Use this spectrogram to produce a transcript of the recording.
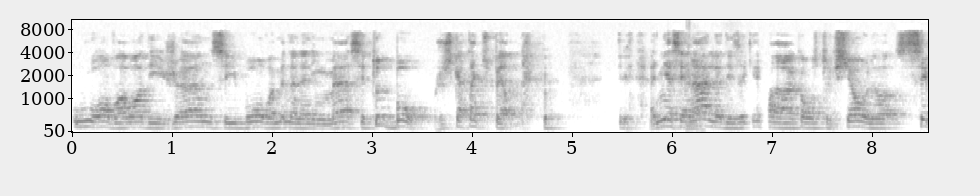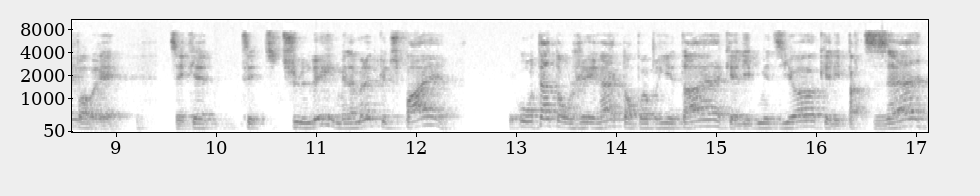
où on va avoir des jeunes, c'est beau, on va mettre dans l'alignement, c'est tout beau, jusqu'à temps que tu perdes. la Ligue nationale, des équipes en reconstruction, là, c'est pas vrai. C'est que tu l'es, mais la minute que tu perds, autant ton gérant que ton propriétaire, que les médias, que les partisans,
